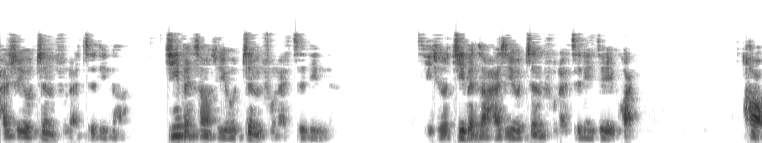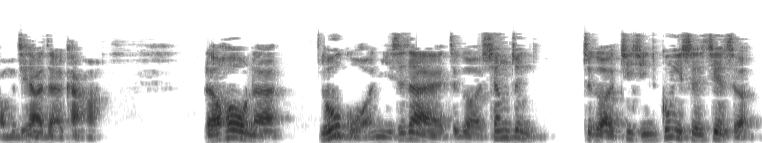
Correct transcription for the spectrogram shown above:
还是由政府来制定的，基本上是由政府来制定的，也就是说基本上还是由政府来制定这一块。好，我们接下来再来看哈，然后呢，如果你是在这个乡镇。这个进行公益设施建设，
